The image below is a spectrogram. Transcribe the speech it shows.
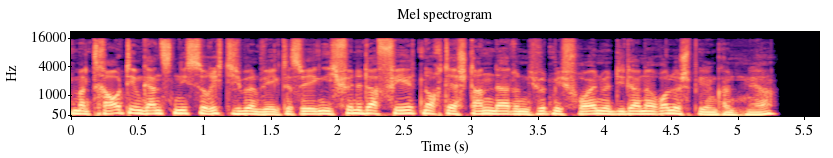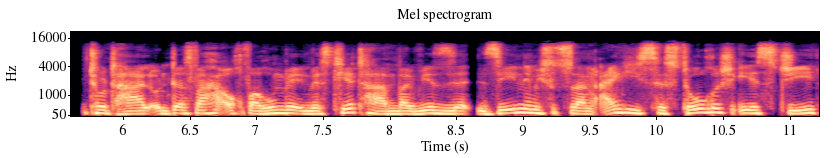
man traut dem Ganzen nicht so richtig über den Weg. Deswegen, ich finde, da fehlt noch der Standard und ich würde mich freuen, wenn die da eine Rolle spielen könnten, ja. Total. Und das war auch, warum wir investiert haben, weil wir sehen nämlich sozusagen, eigentlich ist historisch ESG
